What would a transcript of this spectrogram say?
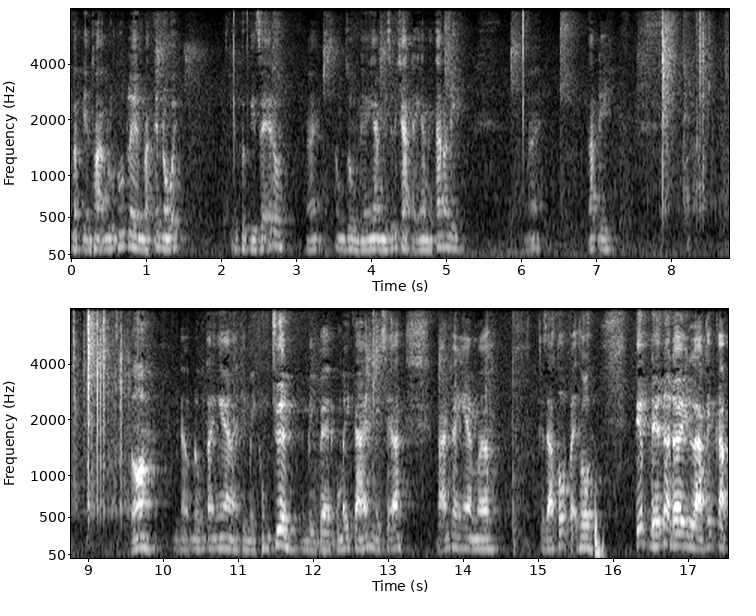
bật điện thoại bluetooth lên và kết nối. Thì cực kỳ dễ thôi. Đấy xong dùng thì anh em mình giữ chặt anh em mình tắt nó đi. Đấy, tắt đi. Rồi đống tai nghe này thì mình không chuyên. Mình về có mấy cái thì mình sẽ bán cho anh em ờ, cái giá tốt vậy thôi. Tiếp đến ở đây là cái cặp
